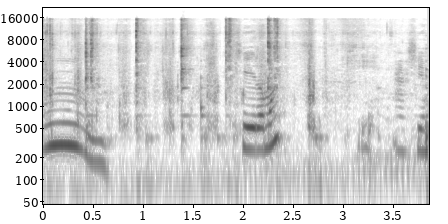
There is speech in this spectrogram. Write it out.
อืมโอเคแล้วมั้งอะชิม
